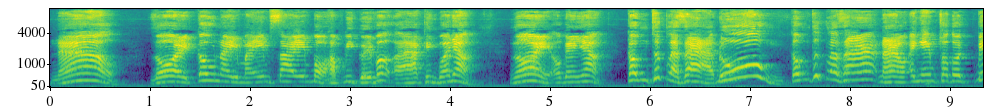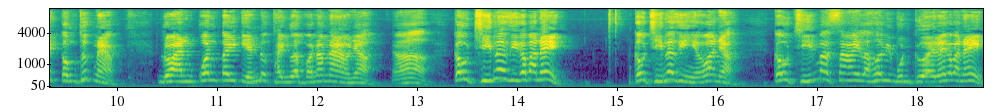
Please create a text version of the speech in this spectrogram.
Nào, rồi, câu này mà em sai em bỏ học đi cưới vợ. À, kinh quá nhá. Rồi, ok nhá. Công thức là giả Đúng. Công thức là giả. Nào anh em cho tôi biết công thức nào. Đoàn quân Tây Tiến được thành lập vào năm nào nhỉ? À, Câu 9 là gì các bạn ơi? Câu 9 là gì nhỉ các bạn nhỉ? Câu 9 mà sai là hơi bị buồn cười đấy các bạn ơi.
